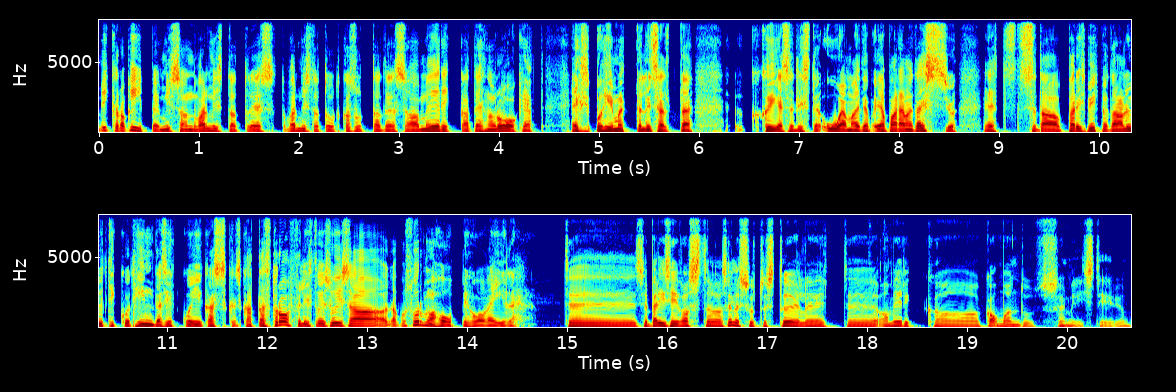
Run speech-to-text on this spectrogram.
mikrokiipe, mis on valmistades, valmistatud kasutades Ameerika tehnoloogiat, ehk siis põhimõtteliselt äh, kõige selliste uuemaid ja, ja paremaid asju. et seda päris mitmed analüütikud hindasid kui kas, kas katastroofilist või suisa nagu surmahoopi Huaweile see päris ei vasta selles suhtes tõele, et äh, Ameerika Kaubandusministeerium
